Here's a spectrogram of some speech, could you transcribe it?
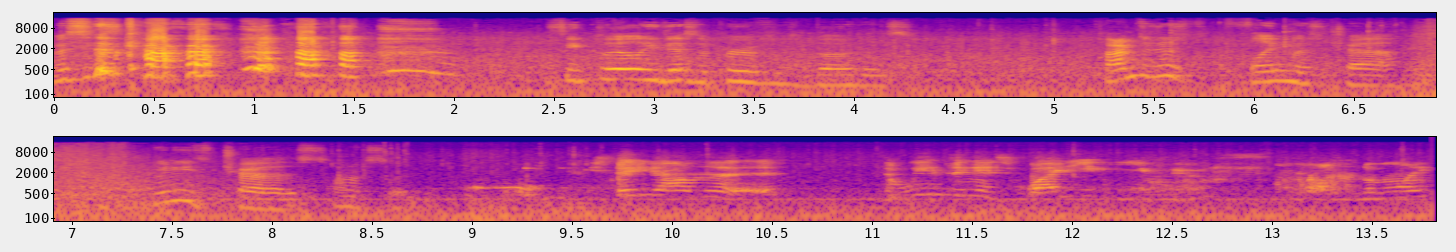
Mrs. Karen. she clearly disapproves of burgers. Time to just fling this chair. Who needs chairs, honestly? You stay down there. The weird thing is, why do you, you move randomly?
